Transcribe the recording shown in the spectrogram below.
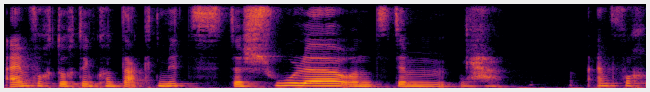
einfach durch den Kontakt mit der Schule und dem, ja, einfach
